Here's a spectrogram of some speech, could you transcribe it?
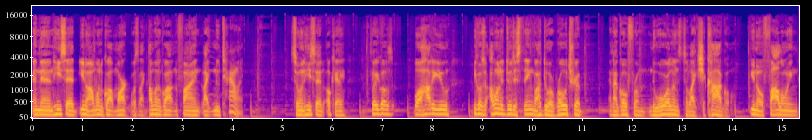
and then he said, you know, I want to go out. Mark was like, I want to go out and find like new talent. So when he said, okay, so he goes, well, how do you? He goes, I want to do this thing where I do a road trip, and I go from New Orleans to like Chicago, you know, following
